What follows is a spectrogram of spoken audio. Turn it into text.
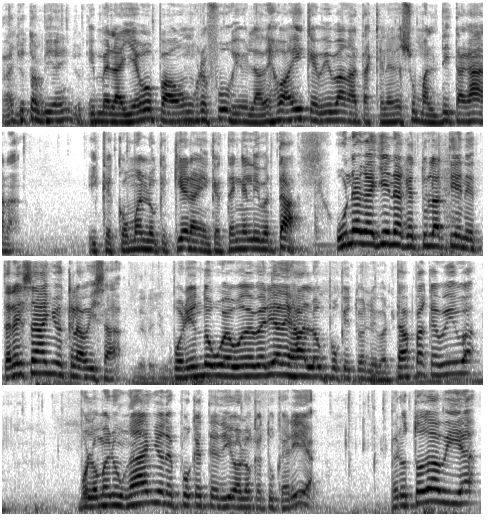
Ah, yo también. yo Y me la llevo para un refugio y la dejo ahí que vivan hasta que le dé su maldita gana. Y que coman lo que quieran y que tengan libertad. Una gallina que tú la tienes tres años esclavizada, poniendo huevo, debería dejarla un poquito en libertad para que viva por lo menos un año después que te dio lo que tú querías. Pero todavía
